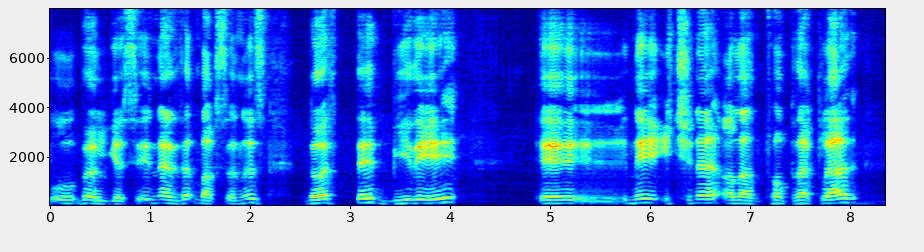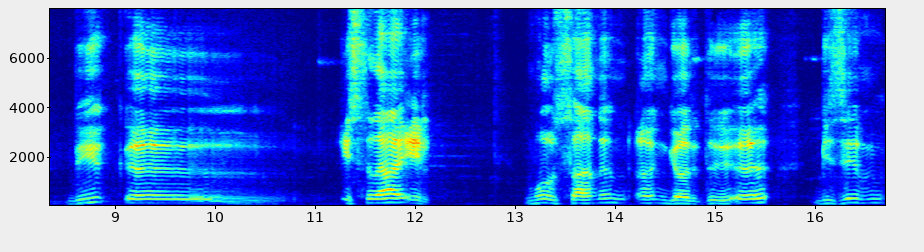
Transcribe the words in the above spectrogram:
Bu bölgesi nereden baksanız dörtte biri e, ne içine alan topraklar büyük e, İsrail Musa'nın öngördüğü bizim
